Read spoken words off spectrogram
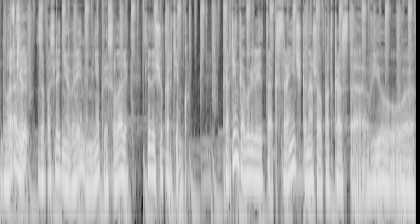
два раза за последнее время мне присылали следующую картинку. Картинка выглядит так. Страничка нашего подкаста View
